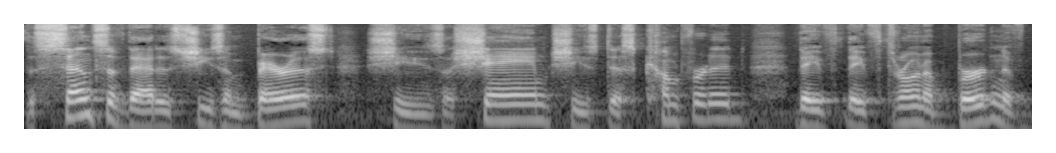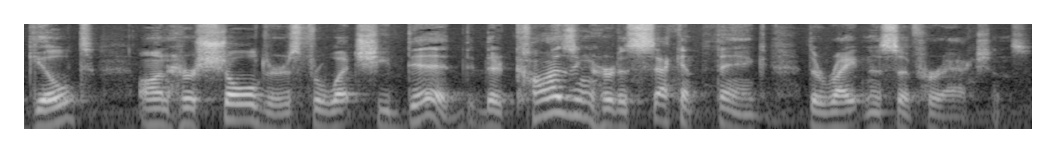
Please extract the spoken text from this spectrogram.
the sense of that is she's embarrassed, she's ashamed, she's discomforted. They've, they've thrown a burden of guilt on her shoulders for what she did. They're causing her to second think the rightness of her actions.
